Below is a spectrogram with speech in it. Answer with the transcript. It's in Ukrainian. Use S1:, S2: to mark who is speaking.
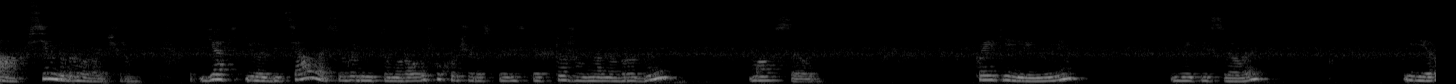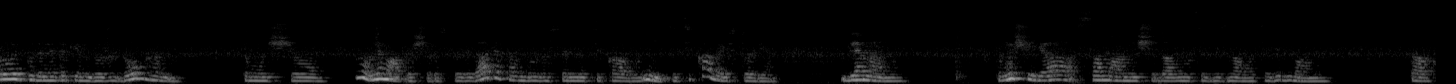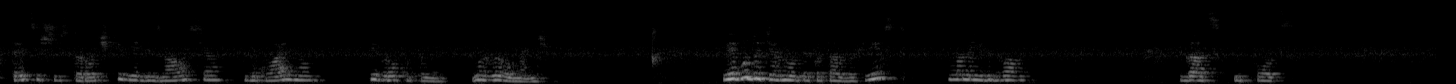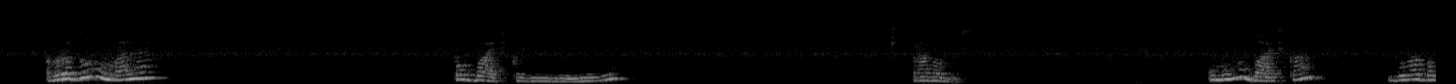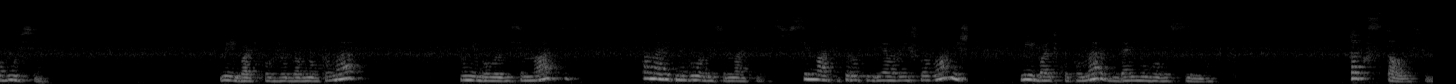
S1: Так, всім доброго вечора. Як і обіцяла, сьогодні в цьому ролику хочу розповісти, хто ж у мене в роду мав силу, по якій лінії і які сили. І ролик буде не таким дуже довгим, тому що ну, нема про що розповідати, там дуже сильно цікаво. Ні, це цікава історія для мене. Тому що я сама нещодавно це дізналася від мами. Так, в 36 років я дізналася буквально півроку тому, можливо, менше. Не буду тягнути кота за хвіст, у мене їх два. Гац і Поц. В роду у мене по батьковій лінії прабабуся. У мого батька була бабуся. Мій батько вже давно помер. Мені було 18, та навіть не було 18. В 17 років я вийшла заміж. Мій батько помер в день мого весілля. Так сталося.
